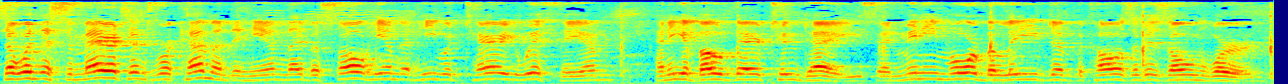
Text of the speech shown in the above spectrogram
So when the Samaritans were come unto him, they besought him that he would tarry with them, and he abode there two days. And many more believed of because of his own word.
